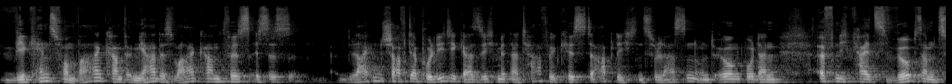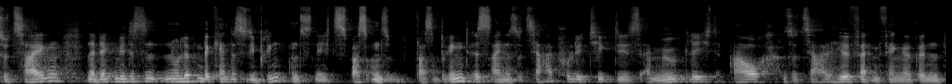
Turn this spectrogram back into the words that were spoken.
Wir kennen es vom Wahlkampf. Im Jahr des Wahlkampfes ist es Leidenschaft der Politiker, sich mit einer Tafelkiste ablichten zu lassen und irgendwo dann öffentlichkeitswirksam zu zeigen. Und dann denken wir, das sind nur Lippenbekenntnisse, die bringen uns nichts. Was uns was bringt, ist eine Sozialpolitik, die es ermöglicht, auch Sozialhilfeempfängerinnen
